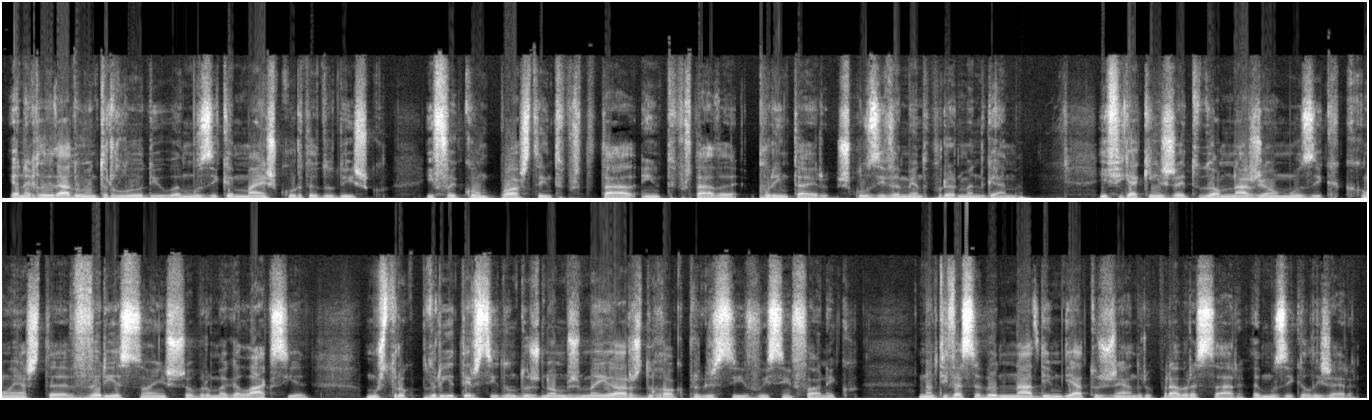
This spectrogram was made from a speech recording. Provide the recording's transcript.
É na realidade o interlúdio, a música mais curta do disco, e foi composta e interpretada, interpretada por inteiro, exclusivamente por Armando Gama. E fica aqui em jeito de homenagem ao músico que, com esta Variações sobre uma Galáxia, mostrou que poderia ter sido um dos nomes maiores do rock progressivo e sinfónico, não tivesse abandonado de imediato o género para abraçar a música ligeira.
